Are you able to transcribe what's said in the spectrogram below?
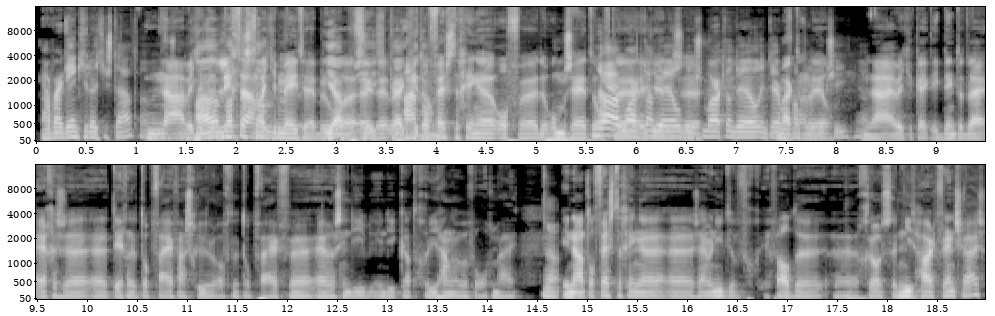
maar waar denk je dat je staat? nou, weet je, het ligt aan wat je meet. Hè. Bedoel, ja, precies. Uh, aantal vestigingen of de omzet. Ja, of marktaandeel, dus, dus, marktaandeel in termen van productie. Ja. Nou, weet je, kijk, ik denk dat wij ergens tegen de top 5 aan schuren. Of de top 5 ergens in die, in die categorie hangen we volgens mij. Ja. In een aantal vestigingen zijn we niet in ieder geval de grootste niet-hard franchise.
